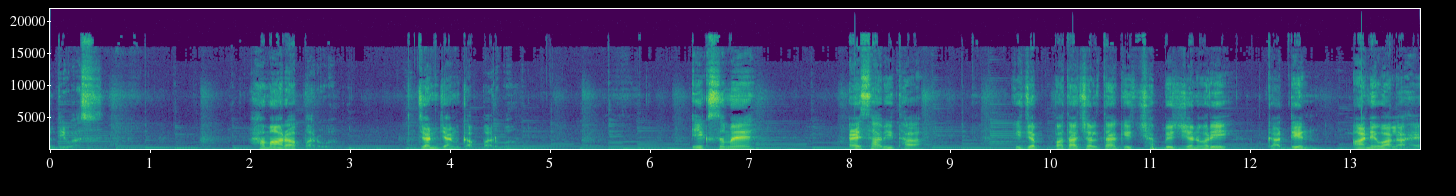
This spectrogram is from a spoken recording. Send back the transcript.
दिवस। हमारा पर्व जन जन का पर्व। एक समय ऐसा भी था कि जब पता चलता कि 26 जनवरी का दिन आने वाला है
